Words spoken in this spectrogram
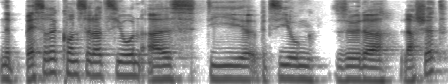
eine bessere Konstellation als die Beziehung Söder-Laschet?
